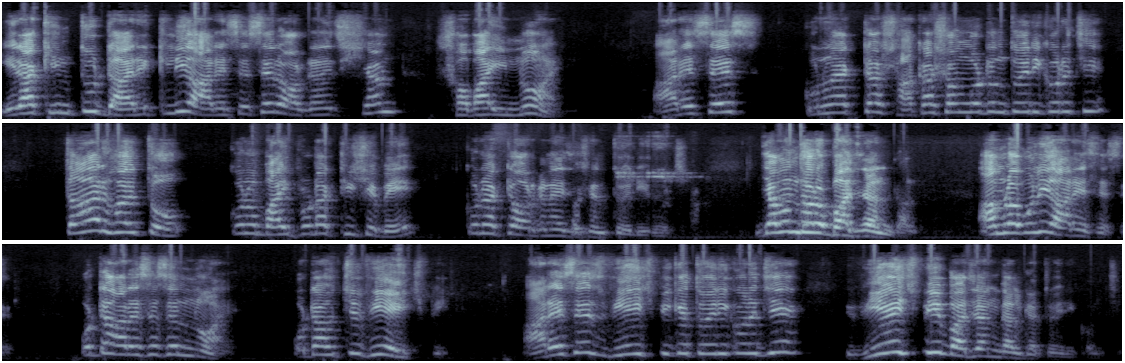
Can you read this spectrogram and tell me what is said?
এরা কিন্তু ডাইরেক্টলি আর এস এস এর অর্গানাইজেশন সবাই নয়। আর এস এস কোনো একটা শাখা সংগঠন তৈরি করেছে, তার হয়তো কোনো বাই প্রোডাক্ট হিসেবে কোনো একটা অর্গানাইজেশন তৈরি হয়েছে। যেমন ধরো বাজরাং দল আমরা বলি আর এস এস এর। ওটা আর এস এস এর নয়। ওটা হচ্ছে ভিএইচপি আরএসএস ভিএইচপি কে তৈরি করেছে ভিএইচপি বাজরাং দলকে তৈরি করেছে।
